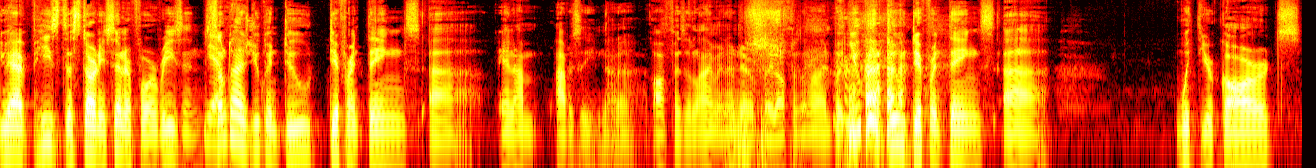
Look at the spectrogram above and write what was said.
you have he's the starting center for a reason. Yeah. Sometimes you can do different things, uh, and I'm obviously not an offensive lineman. I've never played offensive line, but you can do different things uh, with your guards,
